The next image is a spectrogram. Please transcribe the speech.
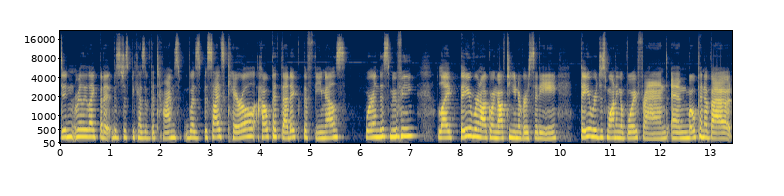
didn't really like, but it was just because of the times, was besides Carol, how pathetic the females were in this movie. Like, they were not going off to university. They were just wanting a boyfriend and moping about,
